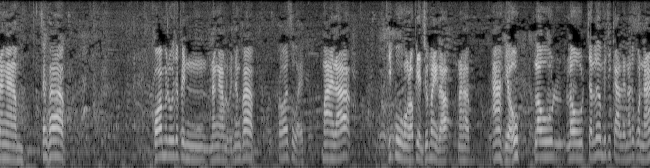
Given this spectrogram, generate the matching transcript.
นางงามช่างภาพ เพราะว่าไม่รู้จะเป็นนางงามหรือเป็นช่างภาพเพ ราะว่าสวยมาแล้วพี่ปูของเราเปลี่ยนชุดมาอีกแล้วนะครับอะเดี๋ยวเราเราจะเริ่มพิธีการเลยนะทุกคนนะ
